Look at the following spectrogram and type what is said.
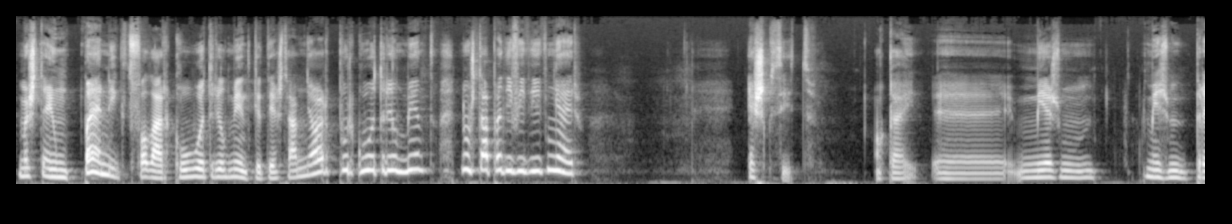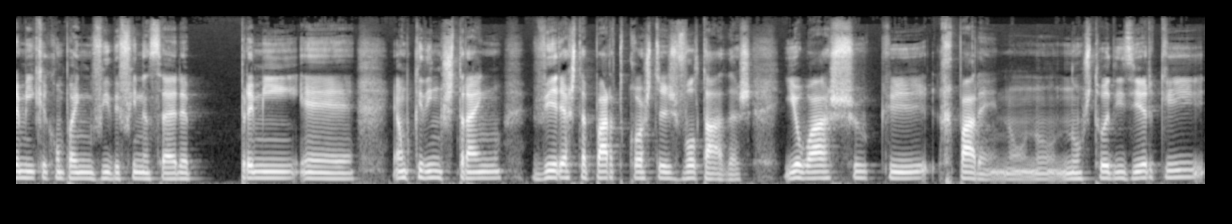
mas tem um pânico de falar com o outro elemento que até está melhor porque o outro elemento não está para dividir dinheiro. É esquisito, ok? Eh, mesmo, mesmo para mim que acompanho vida financeira, para mim é, é um bocadinho estranho ver esta parte de costas voltadas. E eu acho que, reparem, não, não, não estou a dizer que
